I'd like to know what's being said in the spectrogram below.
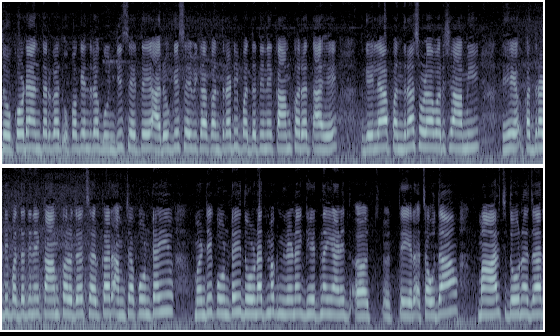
धोकोड्या अंतर्गत उपकेंद्र गुंजीस येथे आरोग्य सेविका कंत्राटी पद्धतीने काम करत आहे. गेल्या पंधरा सोळा वर्ष आम्ही हे कंत्राटी पद्धतीने काम करत आहे सरकार आमच्या कोणत्याही म्हणजे कोणताही धोरणात्मक निर्णय घेत नाही आणि तेरा चौदा मार्च दोन हजार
